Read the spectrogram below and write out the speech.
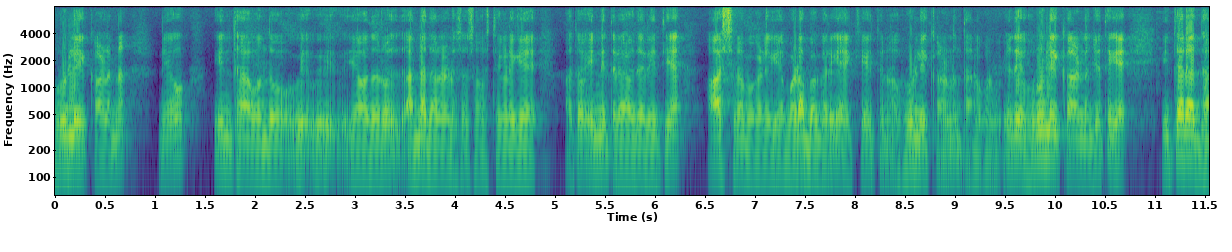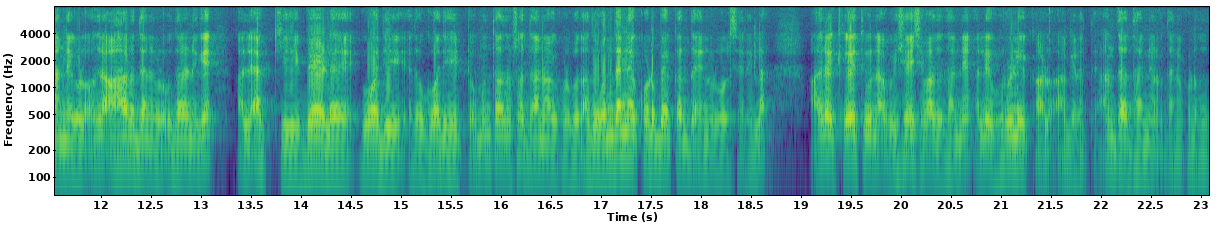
ಹುರುಳಿ ಕಾಳನ್ನು ನೀವು ಇಂಥ ಒಂದು ಯಾವುದಾದ್ರು ಅನ್ನದಾನ ನಡೆಸೋ ಸಂಸ್ಥೆಗಳಿಗೆ ಅಥವಾ ಇನ್ನಿತರ ಯಾವುದೇ ರೀತಿಯ ಆಶ್ರಮಗಳಿಗೆ ಬಡಬಗ್ಗರಿಗೆ ಕೇತುವಿನ ಹುರುಳಿ ಕಾಳನ್ನು ದಾನ ಜೊತೆಗೆ ಹುರುಳಿ ಕಾಳಿನ ಜೊತೆಗೆ ಇತರ ಧಾನ್ಯಗಳು, ಅಂದರೆ ಆಹಾರ ಧಾನ್ಯಗಳು, ಉದಾಹರಣೆಗೆ ಅಲ್ಲಿ ಅಕ್ಕಿ, ಬೇಳೆ, ಗೋಧಿ ಅಥವಾ ಗೋಧಿ ಹಿಟ್ಟು ಮುಂತಾದ ಸಹ ದಾನವಾಗಿ ಕೊಡ್ಬೋದು. ಅದು ಒಂದನ್ನೇ ಕೊಡಬೇಕಂತ ಏನು ರೂಲ್ಸ್ ಏನಿಲ್ಲ. ಆದರೆ ಕೇತುವಿನ ವಿಶೇಷವಾದ ಧಾನ್ಯ ಅಲ್ಲಿ ಹುರುಳಿ ಕಾಳು ಆಗಿರುತ್ತೆ. ಅಂಥ ಧಾನ್ಯವನ್ನು ತಾನು ಕೊಡೋದು.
